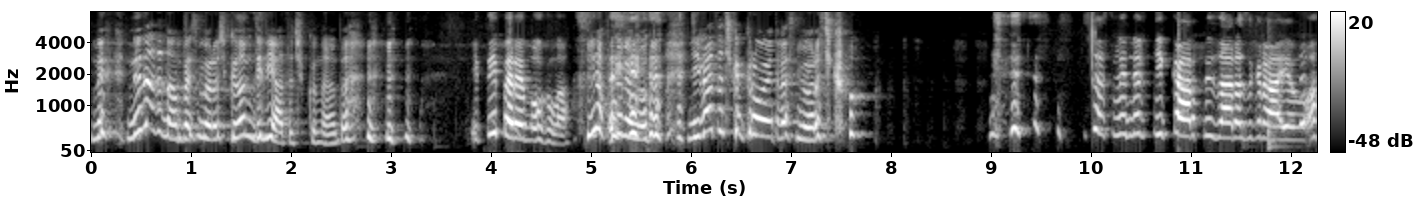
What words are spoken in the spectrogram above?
Не, не треба нам восьмерочку, нам дев'яточку треба. І ти перемогла. Дев'яточка кроє восьмерочку. Зараз ми не в ті карти зараз граємо.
